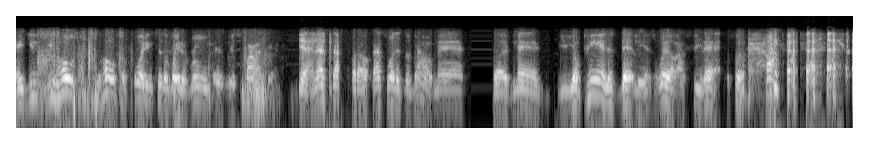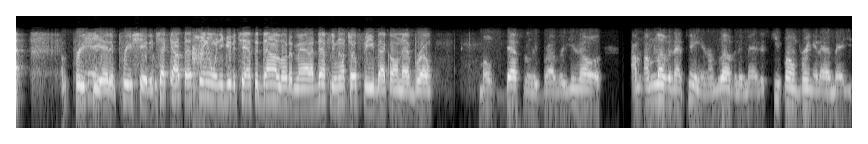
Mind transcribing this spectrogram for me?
and you you hold you hold according to the way the room is responding. Yeah, and that's that's what I, that's what it's about, man. But man, you, your pen is deadly as well. I see that. So, appreciate it, appreciate it. Check out that single when you get a chance to download it, man. I definitely want your feedback on that, bro. Most definitely, brother. You know, I'm I'm loving that pen. I'm loving it, man. Just keep on bringing that, man. You,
